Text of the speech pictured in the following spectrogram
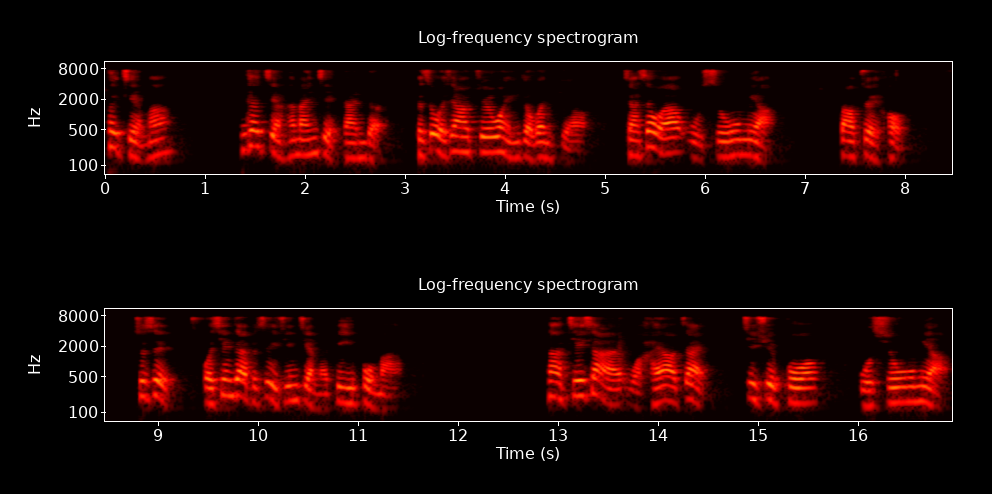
会剪吗？应该剪还蛮简单的。可是我现在要追问一个问题哦。假设我要五十五秒到最后，就是我现在不是已经剪了第一步吗？那接下来我还要再继续播五十五秒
